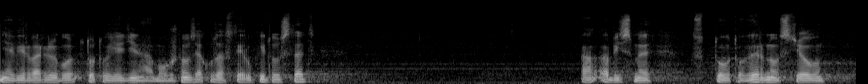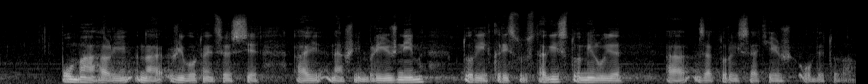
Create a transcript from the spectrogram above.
nevyrvali, lebo toto je jediná možnosť, ako sa z tej ruky dostať. A aby sme s touto vernosťou pomáhali na životnej ceste aj našim blížnym, ktorých Kristus takisto miluje a za ktorý sa tiež obetoval.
